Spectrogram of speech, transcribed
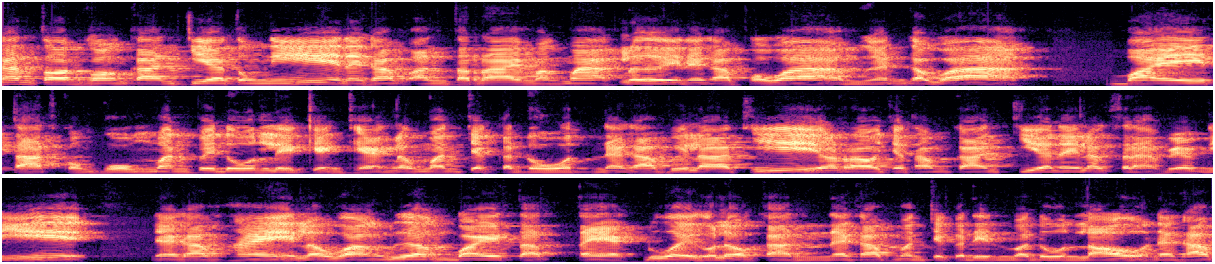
ขั้นตอนของการเจียตรงนี้นะครับ อันตรายมากๆเลยนะครับ เพราะว่าเหมือนกับว่าใบตัดของผมมันไปโดนเหล็กแข็งๆแล้วมันจะกระโดดนะครับ เวลาที่เราจะทำการเจียในลักษณะแบบนี้ นะครับให้ระวังเรื่องใบตัดแตกด้วยก็แล้วกันนะครับ มันจะกระเด็นมาโดนเรานะครับ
